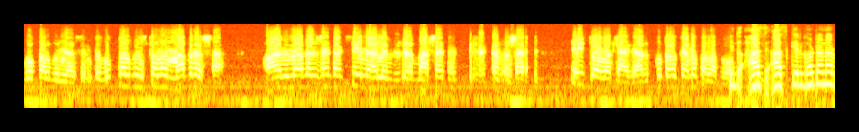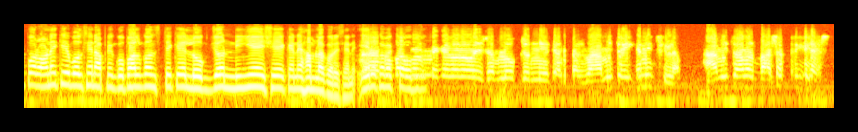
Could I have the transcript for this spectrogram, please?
গোপালগঞ্জ আছেন। তো গোপালগঞ্জ তো আমার মাদ্রাসা আর আমি মাদ্রাসায় নাহলে বাসায় থাকছি একটা বাসায়। এই তো আমার জায়গা আর কোথাও কেন পালাবো? কিন্তু আজ আজকের ঘটনার পর অনেকেই বলছেন আপনি গোপালগঞ্জ থেকে লোকজন নিয়ে এসে এখানে হামলা করেছেন। এরকম হ্যাঁ, একটা অভিযোগ থেকে এইসব লোকজন নিয়ে কেন আসব? আমি তো এইখানেই ছিলাম। আমি তো আমার বাসার থেকে আসছি।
